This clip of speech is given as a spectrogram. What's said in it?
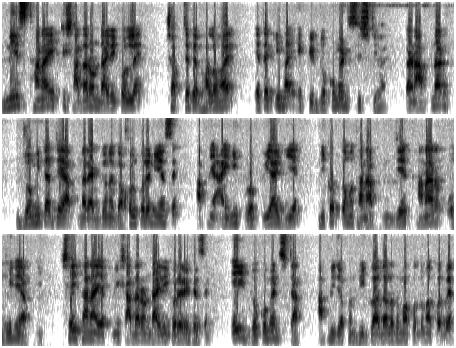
নিজ থানায় একটি সাধারণ ডায়েরি করলে সবচেয়ে ভালো হয়। এতে কি হয়? একটি ডকুমেন্ট সৃষ্টি হয়। কারণ আপনার জমিটা যে আপনার একজনে দখল করে নিয়েছে, আপনি আইনি প্রক্রিয়ায় গিয়ে নিকটতম থানা আপনি যে থানার অধীনে আপনি, সেই থানায় আপনি সাধারণ ডায়েরি করে রেখেছেন। এই ডকুমেন্টসটা আপনি যখন বিজ্ঞ আদালতে মকদ্দমা করবেন,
